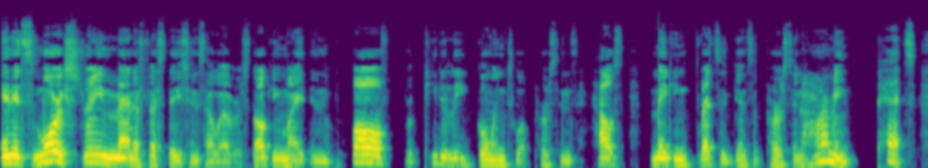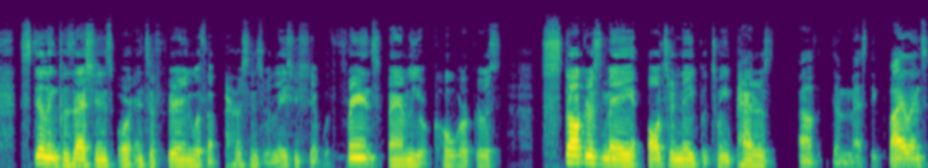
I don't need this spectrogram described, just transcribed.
In its more extreme manifestations, however, stalking might involve repeatedly going to a person's house, making threats against a person, harming pets, stealing possessions, or interfering with a person's relationship with friends, family, or coworkers. Stalkers may alternate between patterns of domestic violence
